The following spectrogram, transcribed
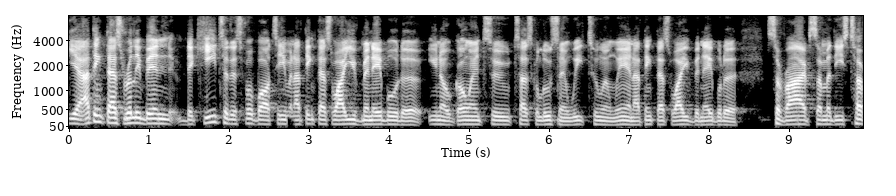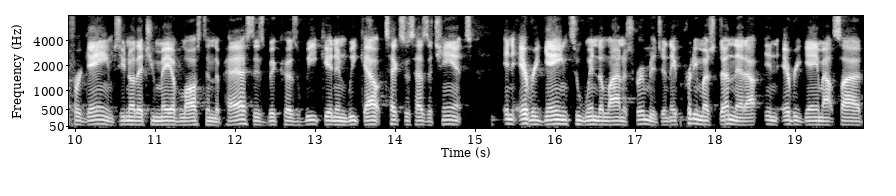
Yeah, I think that's really been the key to this football team, and I think that's why you've been able to, you know, go into Tuscaloosa in week two and win. I think that's why you've been able to survive some of these tougher games, you know, that you may have lost in the past, is because week in and week out, Texas has a chance in every game to win the line of scrimmage, and they've pretty much done that out in every game outside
